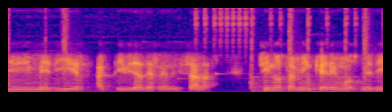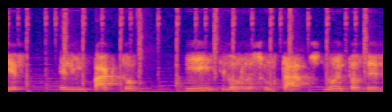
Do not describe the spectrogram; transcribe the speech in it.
medir actividades realizadas, sino también queremos medir el impacto y los resultados, ¿no? Entonces,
